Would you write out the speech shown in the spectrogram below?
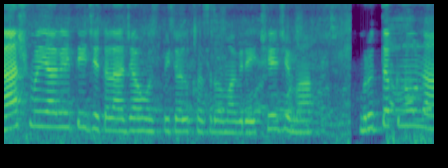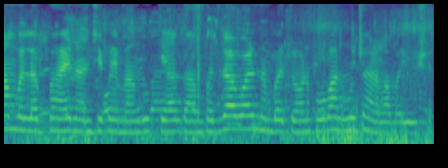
લાશ મળી આવી હતી જે તળાજા હોસ્પિટલ ખસેડવામાં આવી રહી છે, જેમાં મૃતકનું નામ વલ્લભભાઈ નાનજીભાઈ માંગુકિયા, ગામ ભદ્રાવળ, નંબર ત્રણ હોવાનું જાણવા મળ્યું છે.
